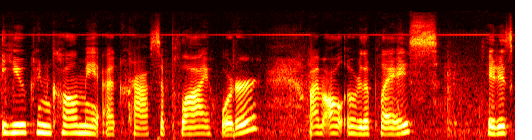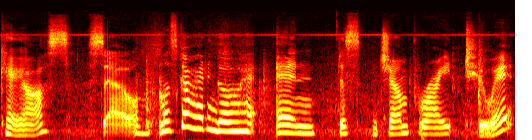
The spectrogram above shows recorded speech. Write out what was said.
you can call me a craft supply hoarder. I'm all over the place. It is chaos. So let's go ahead and go ahead and just jump right to it.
